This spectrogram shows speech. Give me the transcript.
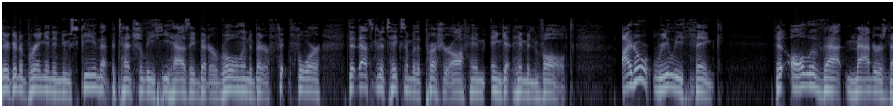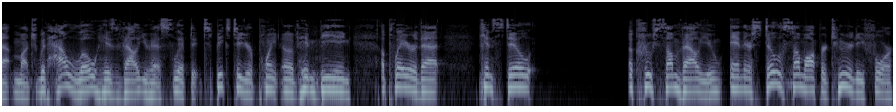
they're going to bring in a new scheme that potentially he has a better role and a better fit for, that that's going to take some of the pressure off him and get him involved. I don't really think that all of that matters that much with how low his value has slipped. It speaks to your point of him being a player that can still accrue some value and there's still some opportunity for.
